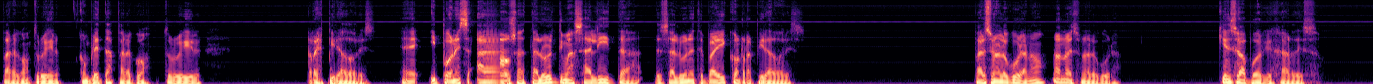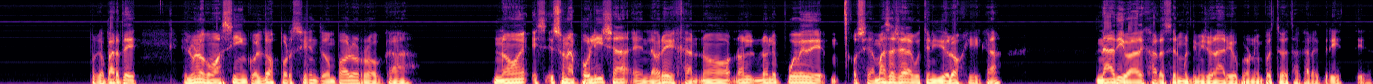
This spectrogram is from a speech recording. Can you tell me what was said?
para construir, completas para construir respiradores. ¿eh? y pones a hasta la última salita de salud en este país con respiradores. Parece una locura, ¿no? No, no es una locura. ¿Quién se va a poder quejar de eso? Porque aparte, el 1,5, el 2% de un Pablo Roca, no es, es, una polilla en la oreja, no, no, le puede, o sea, más allá de la cuestión ideológica, Nadie va a dejar de ser multimillonario por un impuesto de estas características.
